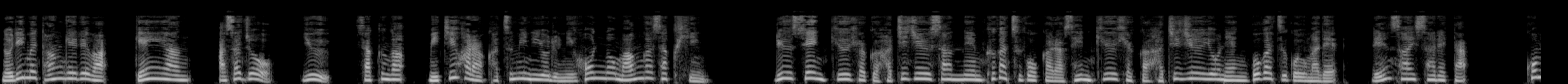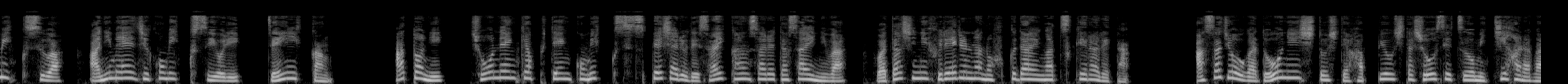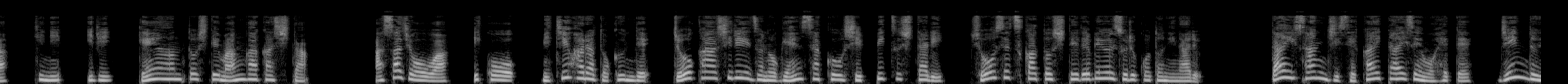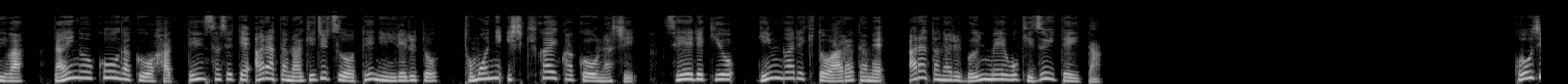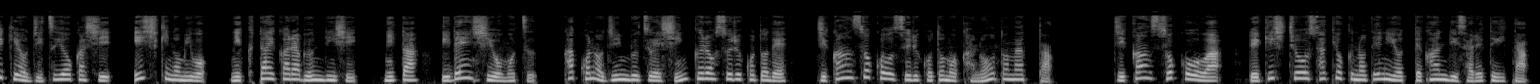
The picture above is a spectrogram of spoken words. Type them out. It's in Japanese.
のりめ丹下では、原案、朝城、優、作画、道原克美による日本の漫画作品。流1983年9月号から1984年5月号まで連載された。コミックスはアニメージコミックスより全一巻。後に少年キャプテンコミックススペシャルで再刊された際には私に触れる名の副題が付けられた。朝城が同人誌として発表した小説を道原が気に入り、原案として漫画化した。朝城は以降、道原と組んでジョーカーシリーズの原作を執筆したり、小説家としてデビューすることになる。第三次世界大戦を経て、人類は大脳工学を発展させて新たな技術を手に入れると、共に意識改革をなし、西暦を銀河暦と改め、新たなる文明を築いていた。工事機を実用化し、意識のみを肉体から分離し、似た遺伝子を持つ過去の人物へシンクロすることで、時間速行することも可能となった。時間速行は歴史調査局の手によって管理されていた。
